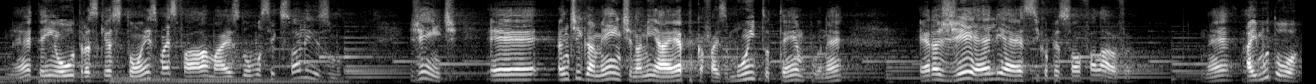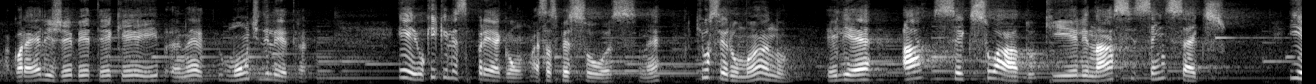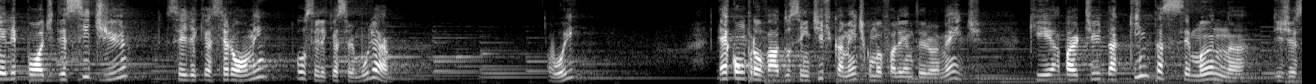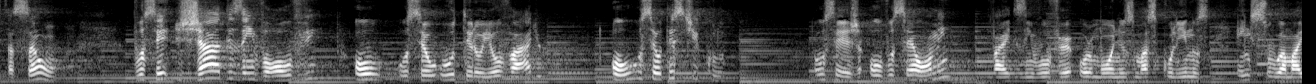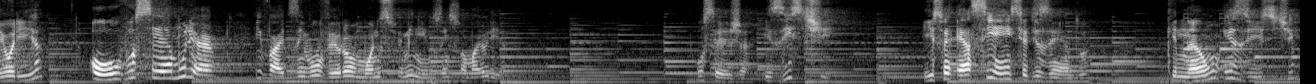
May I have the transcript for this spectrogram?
Né? Tem outras questões, mas fala mais do homossexualismo. Gente, é, antigamente, na minha época, faz muito tempo, né, era GLS que o pessoal falava. Né? Aí mudou, agora é LGBTQI, né, um monte de letra. E o que, que eles pregam, essas pessoas? Né? Que o ser humano ele é assexuado, que ele nasce sem sexo. E ele pode decidir se ele quer ser homem ou se ele quer ser mulher. Oi? É comprovado cientificamente, como eu falei anteriormente, que a partir da quinta semana de gestação, você já desenvolve ou o seu útero e ovário ou o seu testículo. Ou seja, ou você é homem vai desenvolver hormônios masculinos em sua maioria, ou você é mulher e vai desenvolver hormônios femininos em sua maioria. Ou seja, existe, isso é a ciência dizendo que não existe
